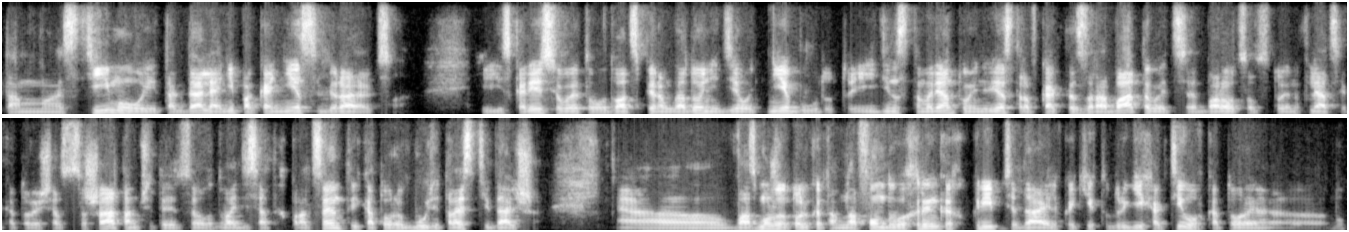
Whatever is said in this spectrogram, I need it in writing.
там стимулы и так далее, они пока не собираются. И, скорее всего, этого в 2021 году они делать не будут. И единственный вариант у инвесторов как-то зарабатывать, бороться с той инфляцией, которая сейчас в США, там 4,2%, и которая будет расти дальше, э, возможно, только там на фондовых рынках, в крипте, да, или в каких-то других активах, которые, э, ну,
